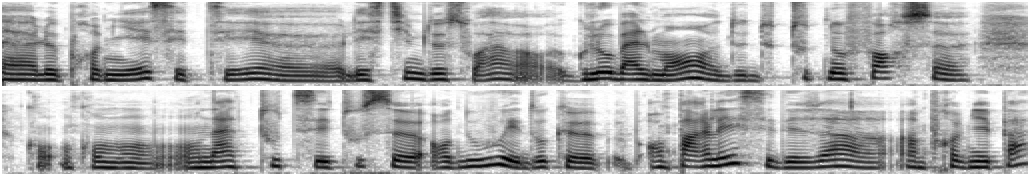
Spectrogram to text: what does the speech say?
Euh, le premier, c'était euh, l'estime de soi, euh, globalement, de, de, toutes nos forces euh, qu'on qu'on- a toutes et tous euh, en nous. Et donc, en parler, c'est déjà un, premier pas.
